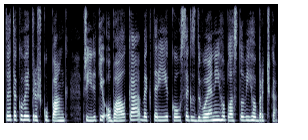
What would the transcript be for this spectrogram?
To je takovej trošku punk. Přijde ti obálka, ve který je kousek zdvojeného plastového brčka.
